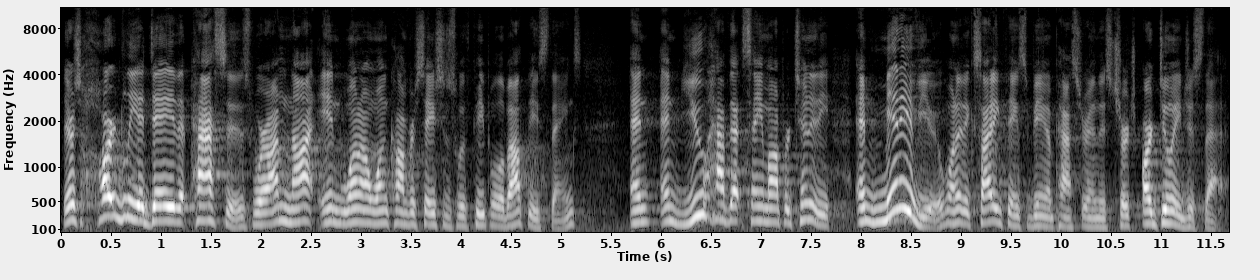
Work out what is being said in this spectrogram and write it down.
There's hardly a day that passes where I'm not in one on one conversations with people about these things. And, and you have that same opportunity. And many of you, one of the exciting things of being a pastor in this church, are doing just that.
